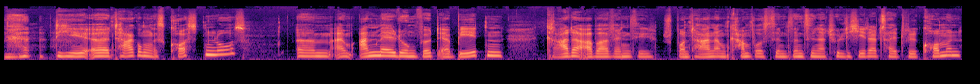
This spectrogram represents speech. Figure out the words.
Die äh, Tagung ist kostenlos. Ähm, Anmeldung wird erbeten. Gerade aber, wenn Sie spontan am Campus sind, sind Sie natürlich jederzeit willkommen.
